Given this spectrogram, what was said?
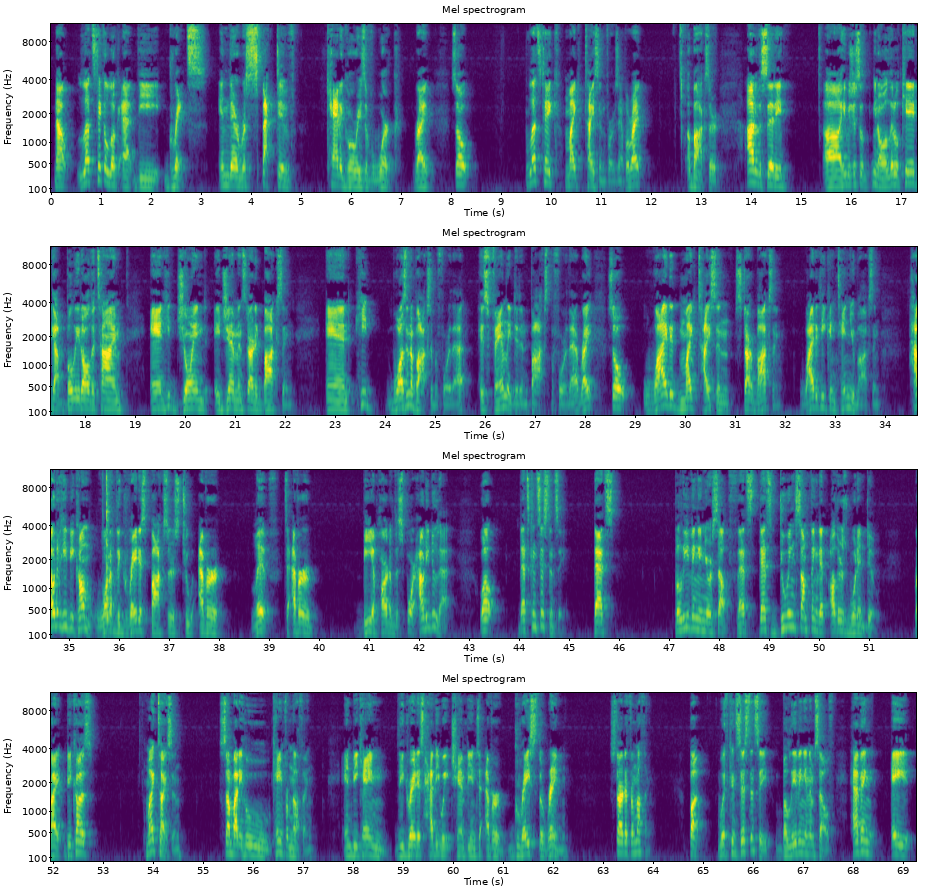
Now, let's take a look at the greats in their respective categories of work, right? So let's take Mike Tyson, for example, right? A boxer out of the city. Uh, he was just a you know a little kid, got bullied all the time, and he joined a gym and started boxing. And he wasn't a boxer before that. His family didn't box before that, right? So why did Mike Tyson start boxing? Why did he continue boxing? How did he become one of the greatest boxers to ever live, to ever be a part of the sport? How did he do that? Well, that's consistency. That's believing in yourself. That's that's doing something that others wouldn't do. Right? Because Mike Tyson, somebody who came from nothing and became the greatest heavyweight champion to ever grace the ring, started from nothing. But with consistency, believing in himself, having a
